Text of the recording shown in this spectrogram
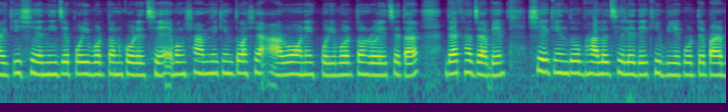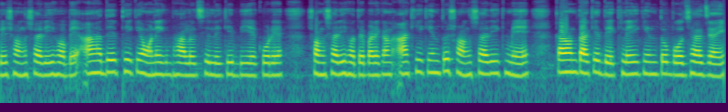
আর কি সে নিজে পরিবর্তন করেছে এবং সামনে কিন্তু সে আরও অনেক পরিবর্তন রয়েছে তার। দেখা যাবে সে কিন্তু ভালো ছেলে দেখে বিয়ে করতে পারবে, সংসারী হবে। আহাদের থেকে অনেক ভালো ছেলেকে বিয়ে করে সংসারী হতে পারে। কারণ আঁখি কিন্তু সংসারিক মেয়ে। কারণ তাকে দেখলেই কিন্তু বোঝা যায়।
